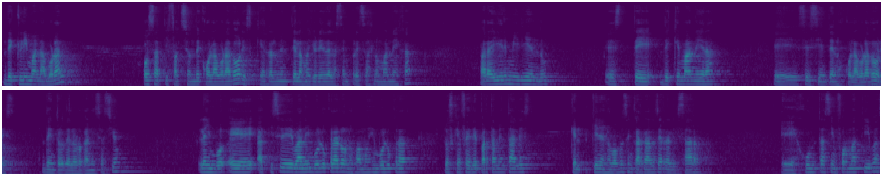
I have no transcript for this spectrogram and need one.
de clima laboral o satisfacción de colaboradores, que realmente la mayoría de las empresas lo manejan, para ir midiendo este, de qué manera eh, se sienten los colaboradores dentro de la organización. Eh, aquí se van a involucrar o nos vamos a involucrar los jefes departamentales, quienes nos vamos a encargar de realizar eh, juntas informativas,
